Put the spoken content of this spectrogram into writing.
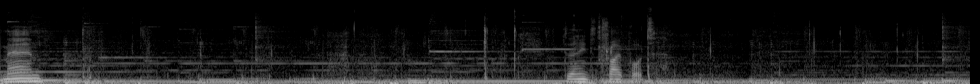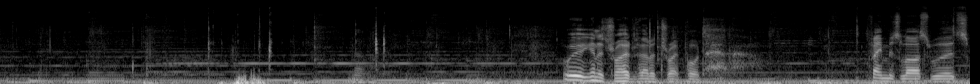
Man. Do I need a tripod? We're going to try it without a tripod. Famous last words.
